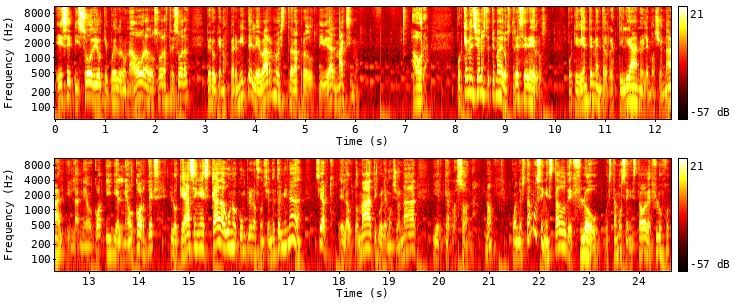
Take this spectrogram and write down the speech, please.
ese episodio que puede durar una hora, dos horas, tres horas, pero que nos permite elevar nuestra productividad al máximo. Ahora, ¿por qué menciono este tema de los tres cerebros? Porque evidentemente el reptiliano, el emocional y, el neocórtex lo que hacen es cada uno cumple una función determinada, ¿cierto? El automático, el emocional y el que razona, ¿no? Cuando estamos en estado de flow o estamos en estado de flujo,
